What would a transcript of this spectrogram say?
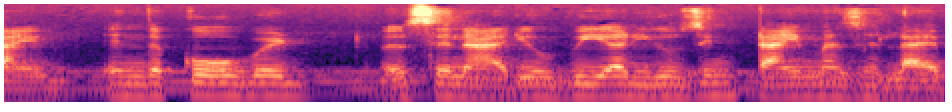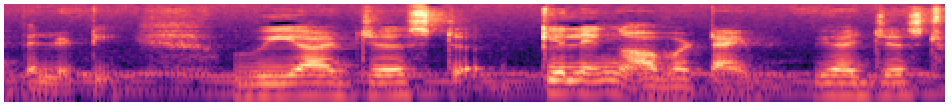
time. In the covid scenario we are using time as a liability. We are just killing our time. We are just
